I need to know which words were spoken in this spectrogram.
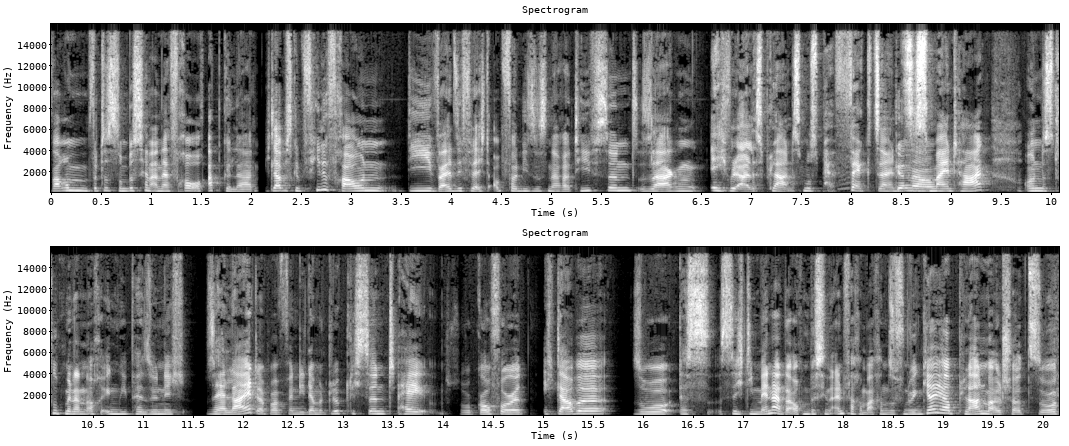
Warum wird das so ein bisschen an der Frau auch abgeladen? Ich glaube, es gibt viele Frauen, die, weil sie vielleicht Opfer dieses Narrativs sind, sagen, ich will alles planen, es muss perfekt sein, das Genau. ist mein Tag. Und es tut mir dann auch irgendwie persönlich sehr leid, aber wenn die damit glücklich sind, hey, so go for it. Ich glaube, so, dass sich die Männer da auch ein bisschen einfacher machen. So von wegen, ja, ja, plan mal, Schatz, so.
